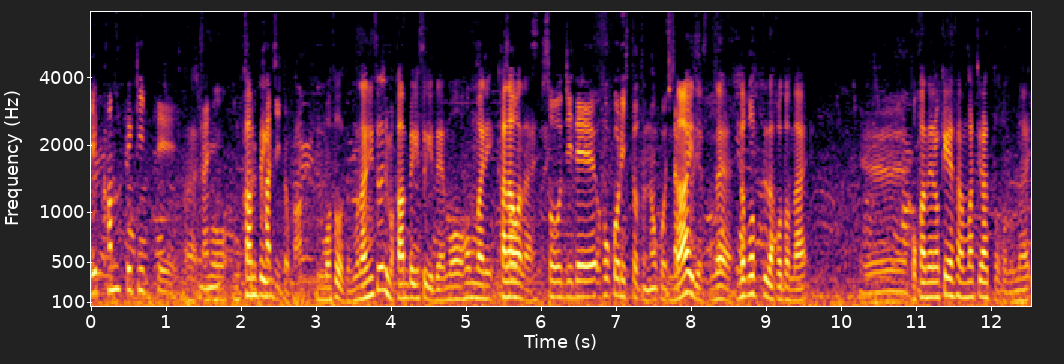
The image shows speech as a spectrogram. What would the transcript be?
え完璧って何、はい。もう完璧。家事とか？もうそうですね。もう何するにも完璧すぎてもうほんまにかなわない。掃除で埃一つ残したくない。ですね。残ってたことない。え。お金の計算間違ったことない。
